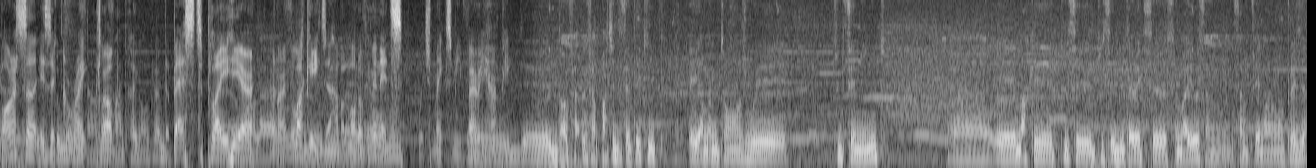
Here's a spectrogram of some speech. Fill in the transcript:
Barca is a great club. The best play here and I'm lucky to have a lot of minutes, which makes me very happy. De, de faire partie de cette équipe et en même temps jouer toutes ces minutes. Euh, et marquer tous ces, tous ces buts avec ce, ce maillot, ça me, ça me fait énormément plaisir.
